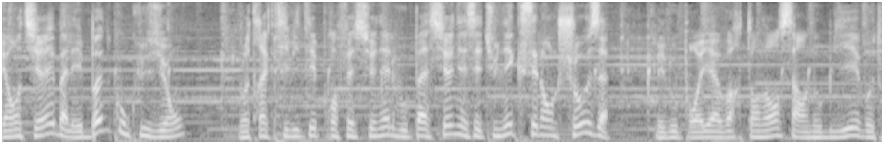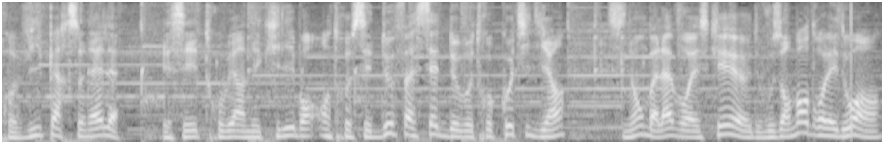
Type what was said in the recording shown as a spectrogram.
et en tirer bah, les bonnes conclusions. Votre activité professionnelle vous passionne et c'est une excellente chose, mais vous pourriez avoir tendance à en oublier votre vie personnelle. Essayez de trouver un équilibre entre ces deux facettes de votre quotidien, sinon bah là vous risquez euh, de vous en mordre les doigts. hein.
